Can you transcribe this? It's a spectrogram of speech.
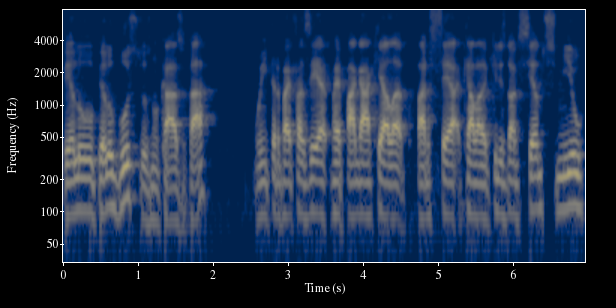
pelo, pelo Bustos, no caso, tá? O Inter vai fazer, vai pagar aquela parcela, aquela, aqueles 900 mil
